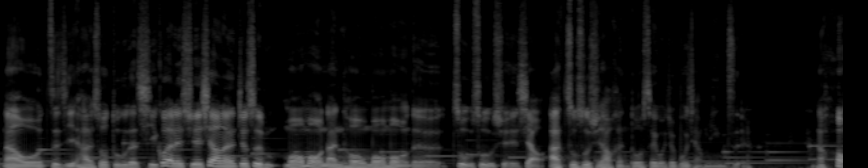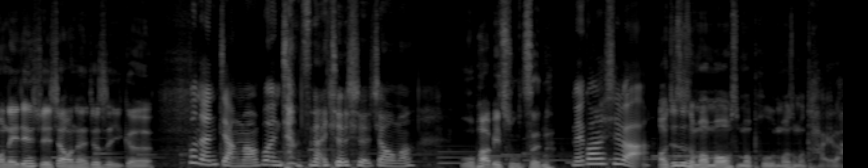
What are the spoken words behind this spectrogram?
那我自己还说读的奇怪的学校呢，就是某某南投某某的住宿学校啊，住宿学校很多，所以我就不讲名字了。然后那间学校呢，就是一个不能讲吗？不能讲是哪一间学校吗？我怕被出征啊。没关系吧？哦，就是什么某什么普某什么台啦，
